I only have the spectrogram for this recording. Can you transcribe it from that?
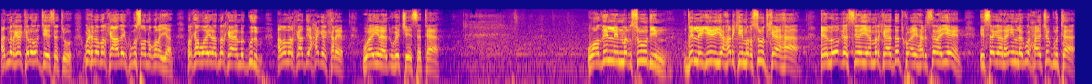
aad markaa kala hor jeesato wixiiba markaa aday kugu soo noqonayaan. Markaa waa inaad markaa ama gudub ama markaa dee xagga kale waa inaad uga jeesataa. Wa dillin maqsuudin dilligii iyo hadhkii maqsuudka ahaa ee loo qasinaya markaa dadku ay hadhsanayeen isagana in lagu xaajo gutaa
